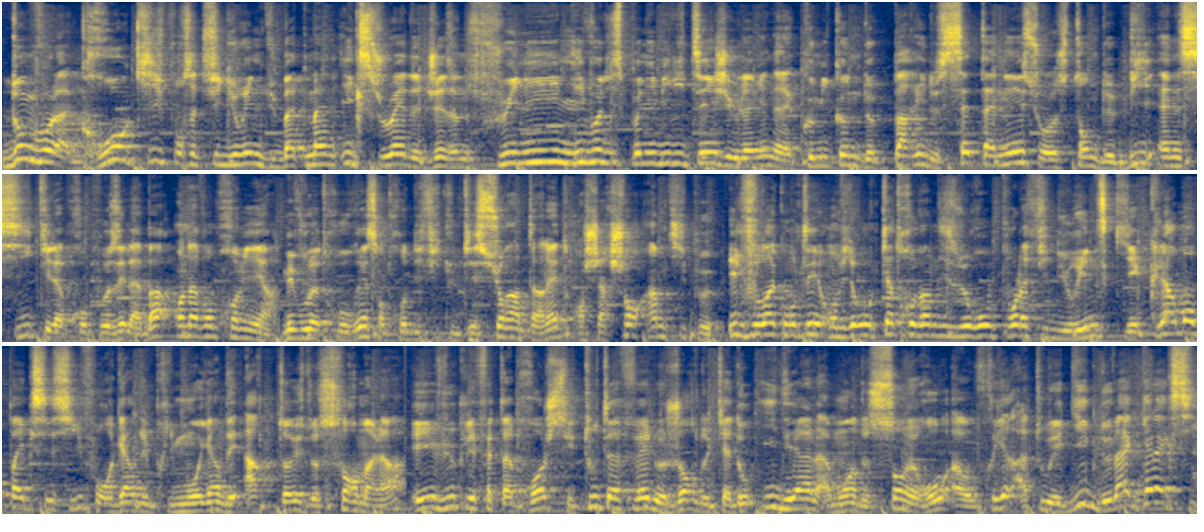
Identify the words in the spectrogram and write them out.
Donc voilà, gros kiff pour cette figurine du Batman X-Ray de Jason Freely. Niveau disponibilité, j'ai eu la mienne à la Comic Con de Paris de cette année sur le stand de BNC qu'il a proposé là-bas en avant-première. Mais vous la trouverez sans trop de difficulté sur internet en cherchant un petit peu. Il faudra compter environ 90 euros pour la figurine, ce qui est clairement pas excessif au regard du prix moyen des hard toys de ce format-là. Et vu que les fêtes approchent, c'est tout à fait le genre de cadeau idéal à moins de 100 euros à offrir à tous les geeks de la galaxie.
